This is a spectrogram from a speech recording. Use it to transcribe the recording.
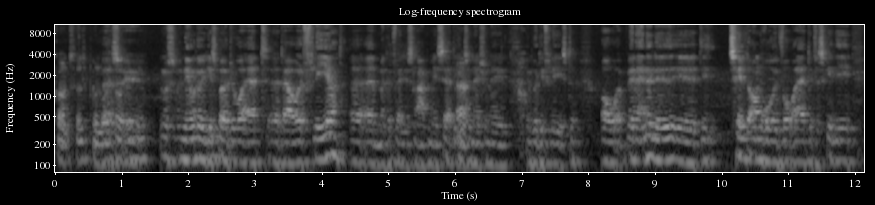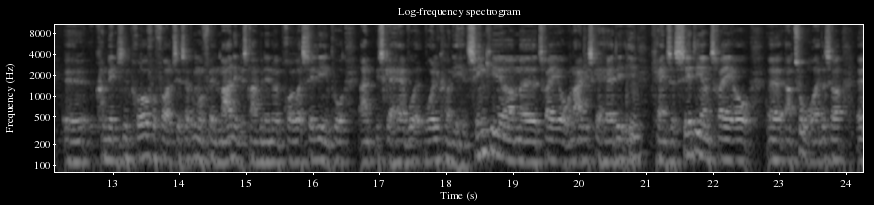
kons, altså på en måde? Altså, øh, nu nævner du, Jesper, du, at øh, der er jo flere, øh, at man kan falde i snak med, især de Ja. internationale, end på de fleste. Og øh, blandt andet nede i øh, det teltområde, hvor er det forskellige øh, convention prøver at få folk til, så kan man falde meget ned i snak med den, og prøve at sælge en på, at vi skal have World- Worldcon i Helsinki om øh, tre år, nej, vi skal have det i Mm. Kansas City om tre år, øh, om to år er det så, øh,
